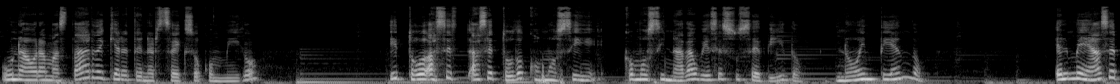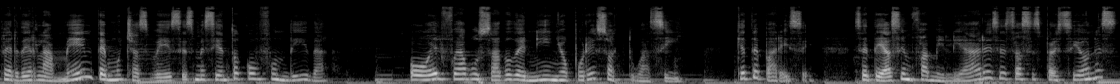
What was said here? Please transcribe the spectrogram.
Una hora más tarde quiere tener sexo conmigo. Y todo, hace, hace todo como si, como si nada hubiese sucedido. No entiendo. Él me hace perder la mente muchas veces. Me siento confundida. O él fue abusado de niño, por eso actúa así. ¿Qué te parece? ¿Se te hacen familiares esas expresiones?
